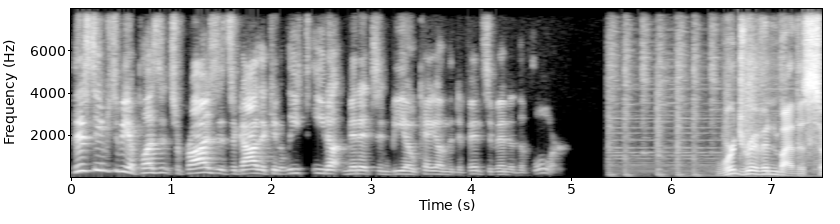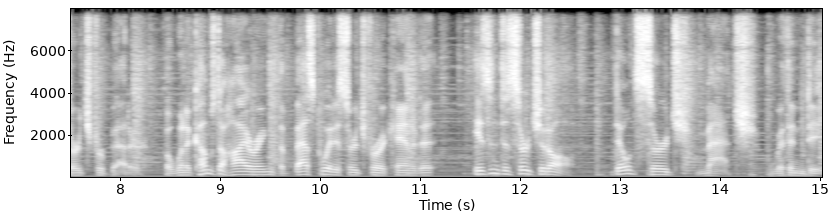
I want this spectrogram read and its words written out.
This seems to be a pleasant surprise. It's a guy that can at least eat up minutes and be okay on the defensive end of the floor. We're driven by the search for better. But when it comes to hiring, the best way to search for a candidate isn't to search at all. Don't search match with Indeed.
